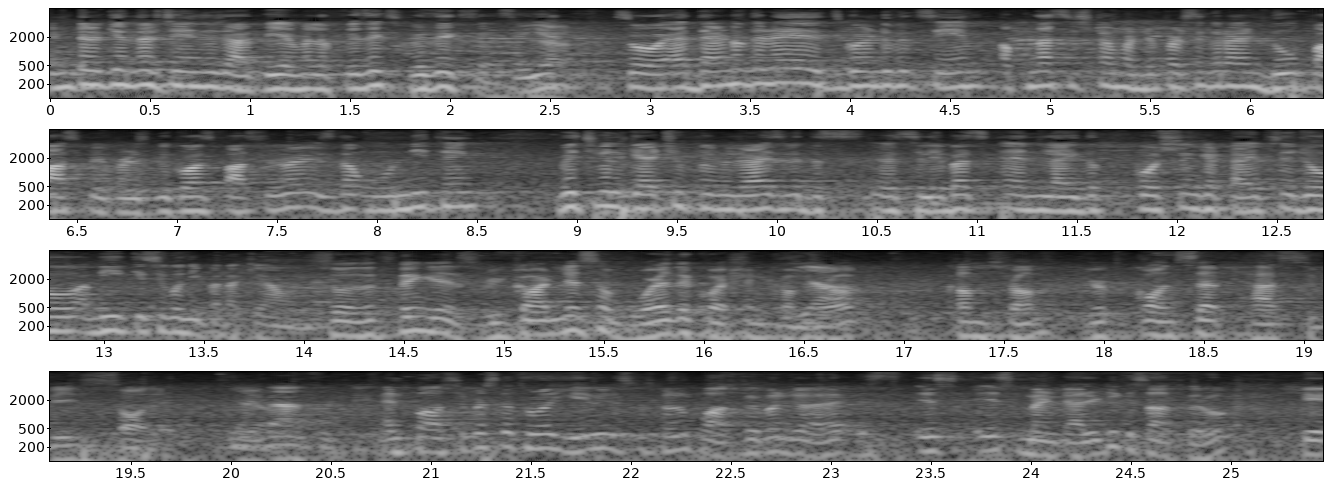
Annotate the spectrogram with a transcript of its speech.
इंटर के अंदर चेंज हो जाती है मतलब फिजिक्स फिजिक्स है सही है Yeah. So at the end of the day it's going to be same अपना सिस्टम 100% करो and do past papers because past paper is the only thing which will get you familiarized with the s- uh, syllabus and like the question के type से जो अभी किसी को नहीं पता क्या होना है So the thing is, regardless of where the question comes Yeah. up, comes from, your concept has to be solid. Yeah, that's the thing. And past papers का थोड़ा ये भी डिस्कस करूँ पास पेपर जो है इस इस इस मेंटालिटी के साथ करो कि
